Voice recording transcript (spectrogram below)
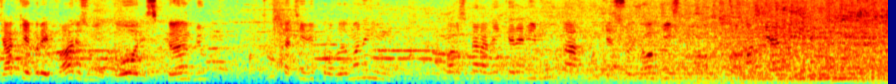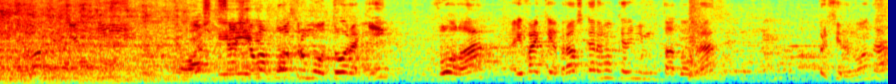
Já quebrei vários motores, câmbio, nunca tive problema nenhum. Agora os caras vêm querer me multar, porque sou jovista. Uma quebra. Eu acredito que. Eu acho que- Você acha que eu vou pôr outro motor aqui, vou lá, aí vai quebrar, os caras vão querer me multar dobrado? Eu prefiro não andar,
